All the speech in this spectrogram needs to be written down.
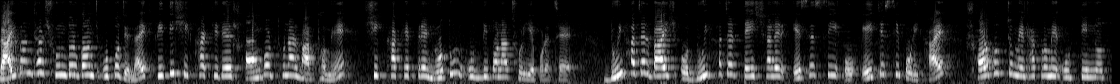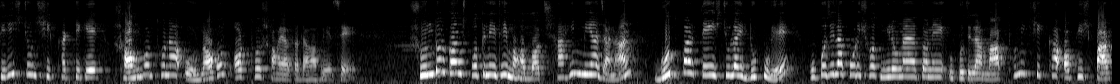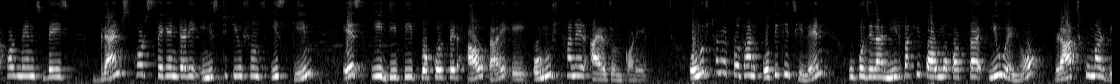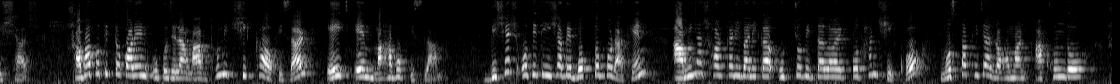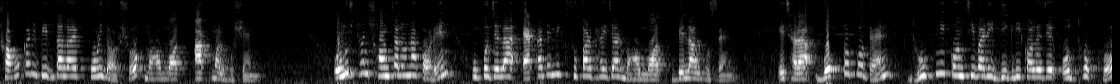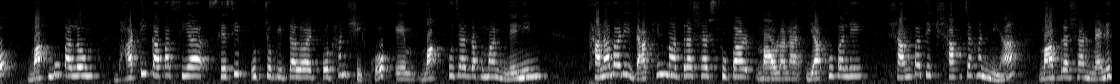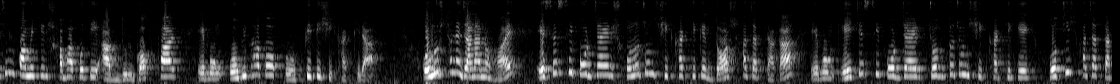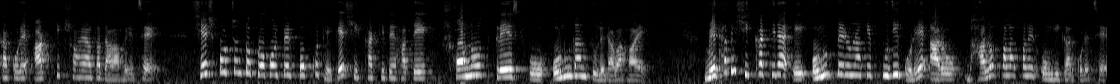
গাইবান্ধার সুন্দরগঞ্জ উপজেলায় কৃতি শিক্ষার্থীদের সংবর্ধনার মাধ্যমে শিক্ষাক্ষেত্রে নতুন উদ্দীপনা ছড়িয়ে পড়েছে। দুই হাজার বাইশ ও দুই সালের এসএসসি ও এইচএসসি পরীক্ষায় সর্বোচ্চ মেধাক্রমে উত্তীর্ণ তিরিশ জন শিক্ষার্থীকে সংবর্ধনা ও নগদ অর্থ সহায়তা দেওয়া হয়েছে। সুন্দরগঞ্জ প্রতিনিধি মোহাম্মদ শাহিন মিয়া জানান, বুধবার তেইশ জুলাই দুপুরে উপজেলা পরিষদ মিলনায়তনে উপজেলা মাধ্যমিক শিক্ষা office performance based grants for secondary institutions scheme SEDP প্রকল্পের আওতায় এই অনুষ্ঠানের আয়োজন করে। অনুষ্ঠানে প্রধান অতিথি ছিলেন উপজেলা নির্বাহী কর্মকর্তা ইউএনও রাজকুমার বিশ্বাস। সভাপতিত্ব করেন উপজেলা মাধ্যমিক শিক্ষা officer H M Mahbub Islam. বিশেষ অতিথি হিসাবে বক্তব্য রাখেন আমিনা সরকারি বালিকা উচ্চ বিদ্যালয়ের প্রধান শিক্ষক মোস্তাফিজার রহমান আখন্দ সহকারী বিদ্যালয় পরিদর্শক মোহাম্মদ আকমাল হোসেন। অনুষ্ঠান সঞ্চালনা করেন উপজেলা একাডেমিক সুপারভাইজার মোহাম্মদ বেলাল হোসেন। এছাড়া বক্তব্য দেন ধুপনি কঞ্চিবাড়ি ডিগ্রি কলেজের অধ্যক্ষ মাহবুব আলম, ভাটি কাপাসিয়া সেসিপ উচ্চ বিদ্যালয়ের প্রধান শিক্ষক এম মাহফুজার রহমান লেনিন, থানাবাড়ি দাখিল মাদ্রাসার সুপার মাওলানা ইয়াকুব আলী সাংবাদিক শাহজাহান মিয়া, মাদ্রাসার ম্যানেজিং কমিটির সভাপতি আব্দুল গফফার এবং অভিভাবক ও কৃতি শিক্ষার্থীরা। অনুষ্ঠানে জানানো হয়, এসএসসি পর্যায়ের ষোলো জন শিক্ষার্থীকে দশ হাজার টাকা এবং এইচএসসি পর্যায়ের চোদ্দ জন শিক্ষার্থীকে পঁচিশ হাজার টাকা করে আর্থিক সহায়তা দেওয়া হয়েছে। শেষ পর্যন্ত প্রকল্পের পক্ষ থেকে শিক্ষার্থীদের হাতে সনদ, ক্রেস্ট ও অনুদান তুলে দেওয়া হয়। মেধাবী শিক্ষার্থীরা এই অনুপ্রেরণাকে পুঁজি করে আরও ভালো ফলাফলের অঙ্গীকার করেছে।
